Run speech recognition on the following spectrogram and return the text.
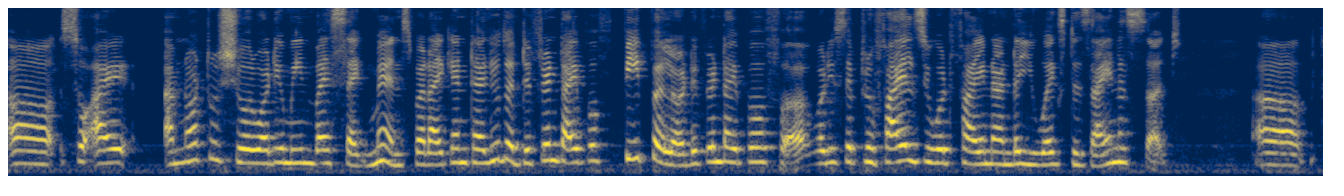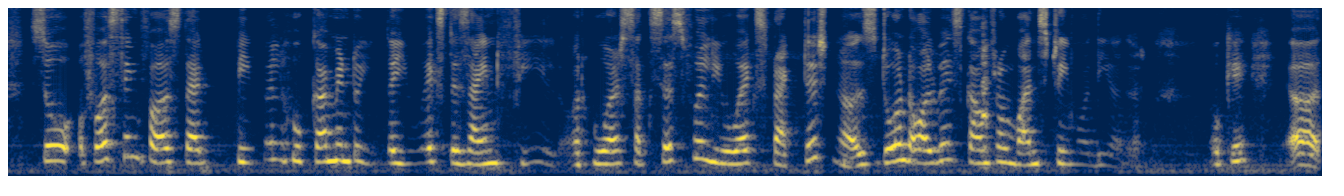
Uh, so I I'm not too sure what you mean by segments, but I can tell you the different type of people or different type of uh, what do you say profiles you would find under UX design as such. Uh, so first thing first, that people who come into the UX design field or who are successful UX practitioners don't always come from one stream or the other. Okay, uh,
